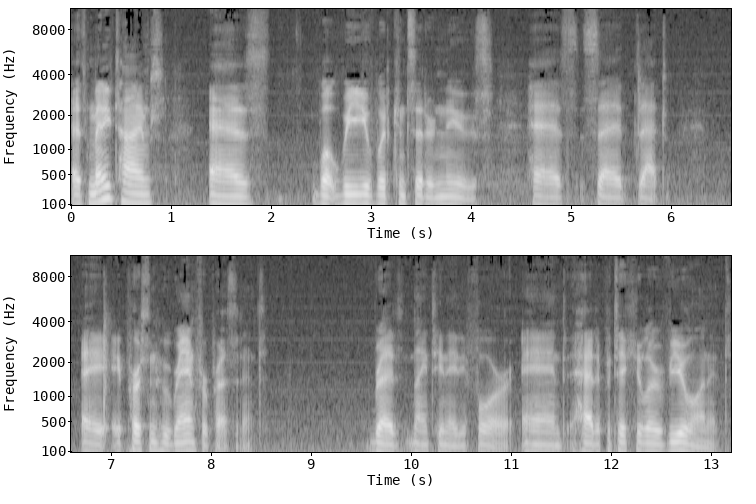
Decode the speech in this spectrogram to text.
as many times as what we would consider news has said that a a person who ran for president read 1984 and had a particular view on it,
